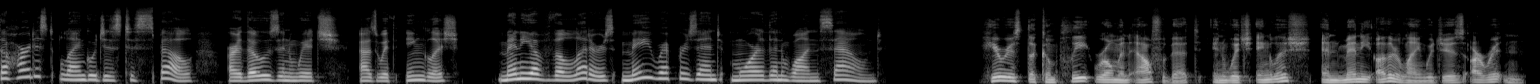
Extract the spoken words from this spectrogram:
The hardest languages to spell are those in which, as with English, many of the letters may represent more than one sound. Here is the complete Roman alphabet in which English and many other languages are written.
